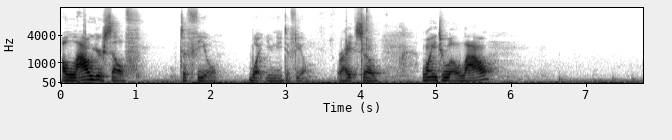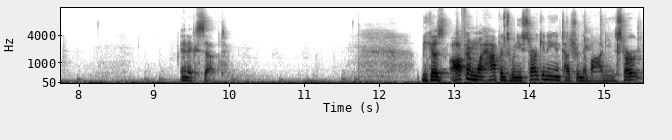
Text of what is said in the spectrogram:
allow yourself to feel what you need to feel, right? So I want you to allow and accept. Because often what happens when you start getting in touch with the body, you start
